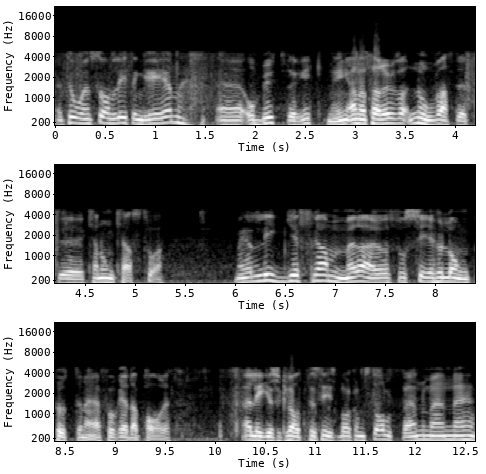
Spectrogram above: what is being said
Jag tog en sån liten gren eh, och bytte riktning, annars hade det nog varit ett eh, kanonkast tror jag. Men jag ligger framme där och får se hur lång putten är för att rädda paret. Jag ligger såklart precis bakom stolpen men eh...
